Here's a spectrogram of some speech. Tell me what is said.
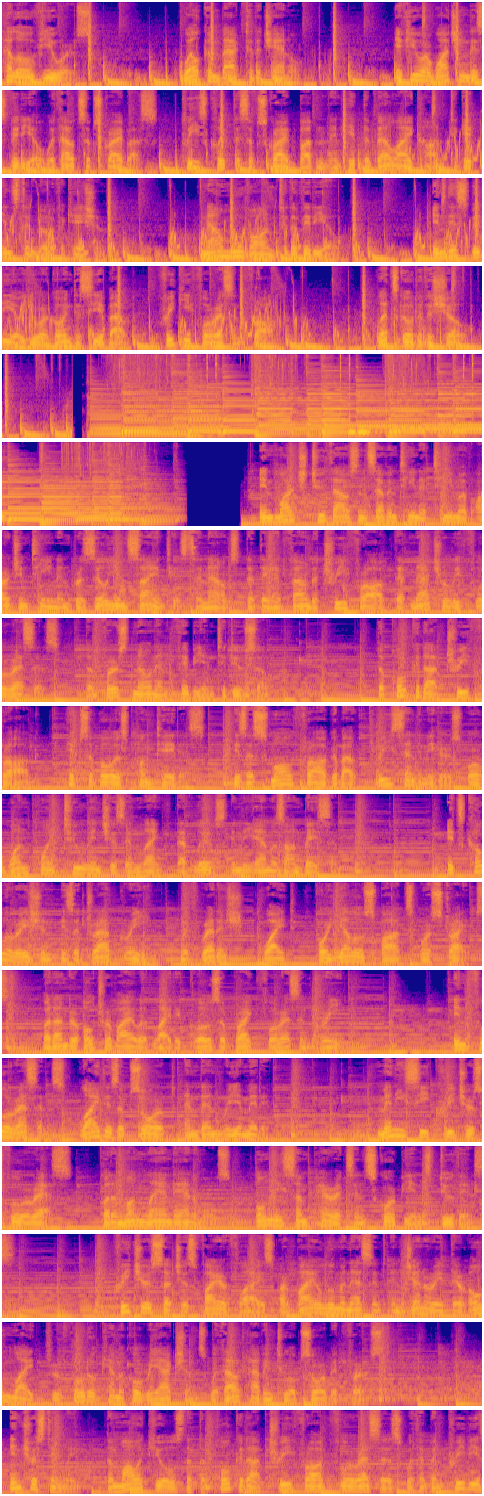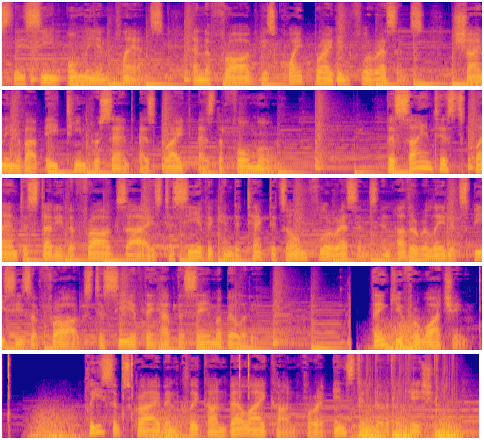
Hello viewers. Welcome back to the channel. If you are watching this video without subscribe us, please click the subscribe button and hit the bell icon to get instant notification. Now move on to the video. In this video you are going to see about, freaky fluorescent frog. Let's go to the show. In March 2017 a team of Argentine and Brazilian scientists announced that they had found a tree frog that naturally fluoresces, the first known amphibian to do so. The polka dot tree frog, Hypsiboas punctatus, is a small frog about 3 centimeters or 1.2 inches in length that lives in the Amazon basin. Its coloration is a drab green, with reddish, white, or yellow spots or stripes, but under ultraviolet light it glows a bright fluorescent green. In fluorescence, light is absorbed and then re-emitted. Many sea creatures fluoresce, but among land animals, only some parrots and scorpions do this. Creatures such as fireflies are bioluminescent and generate their own light through photochemical reactions without having to absorb it first. Interestingly, the molecules that the polka dot tree frog fluoresces with have been previously seen only in plants, and the frog is quite bright in fluorescence, shining about 18% as bright as the full moon. The scientists plan to study the frog's eyes to see if it can detect its own fluorescence and other related species of frogs to see if they have the same ability. Thank you for watching. Please subscribe and click on bell icon for an instant notification.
